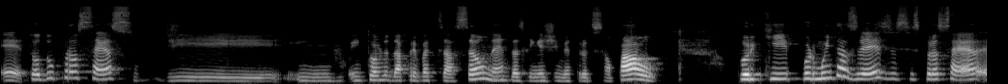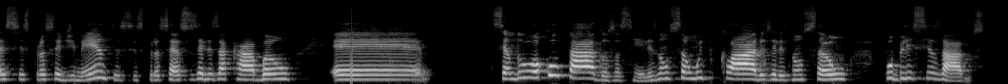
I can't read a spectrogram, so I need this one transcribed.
é, todo o processo de em, em, torno da privatização né, das linhas de metrô de São Paulo, porque por muitas vezes esses, esses procedimentos, esses processos, eles acabam é, sendo ocultados, assim, eles não são muito claros, eles não são publicizados.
